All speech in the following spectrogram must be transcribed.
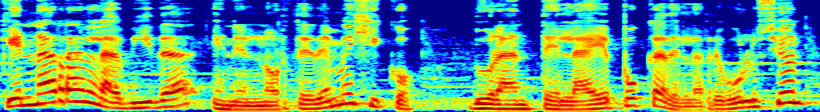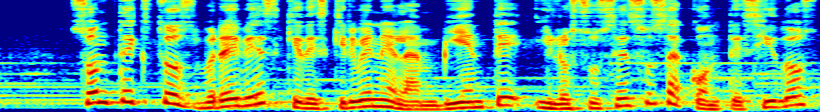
que narran la vida en el norte de México durante la época de la Revolución. Son textos breves que describen el ambiente y los sucesos acontecidos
